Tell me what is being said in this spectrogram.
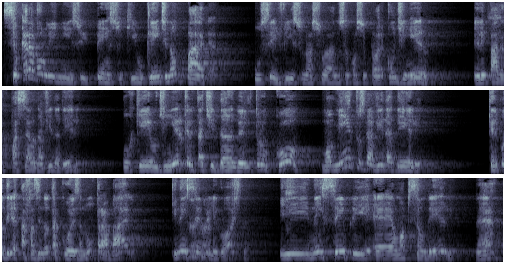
Se eu quero evoluir nisso e penso que o cliente não paga o serviço na sua, no seu consultório com dinheiro, ele paga com parcela da vida dele, porque o dinheiro que ele está te dando, ele trocou momentos da vida dele que ele poderia estar tá fazendo outra coisa num trabalho que nem sempre uhum. ele gosta e nem sempre é uma opção dele, né?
